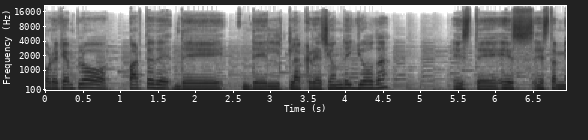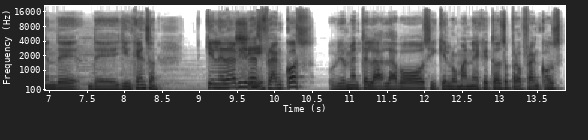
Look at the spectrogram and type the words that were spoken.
por ejemplo, parte de, de, la creación de Yoda este, es, es también de, de Jim Henson. Quien le da vida es Frank Oz. Obviamente la, la, voz y quien lo maneja y todo eso, pero Frank Oz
